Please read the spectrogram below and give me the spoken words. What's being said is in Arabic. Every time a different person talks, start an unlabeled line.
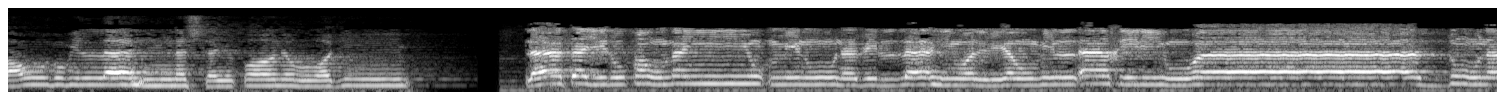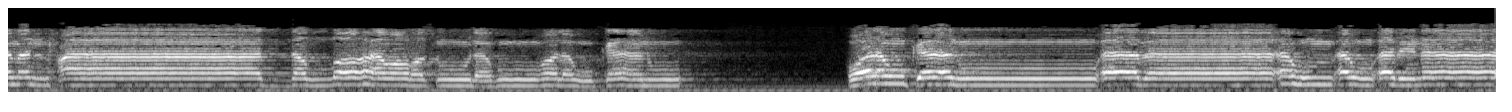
أعوذ بالله من الشيطان الرجيم لا تجد قوما يؤمنون بالله واليوم الآخر يوادون من حاد الله ورسوله ولو كانوا ولو كانوا آباءهم أو أبناءهم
